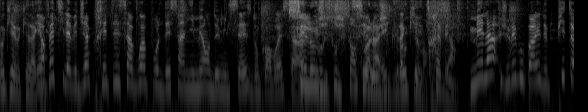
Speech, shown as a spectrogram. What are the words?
Ok, ok, d'accord. Et en fait, il avait déjà prêté sa voix pour le dessin animé en 2016, donc en vrai, ça c'est logique. sous le sens. Voilà, logique. exactement. Très bien. Mais là, je vais vous parler de Peter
